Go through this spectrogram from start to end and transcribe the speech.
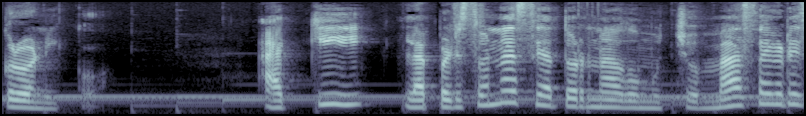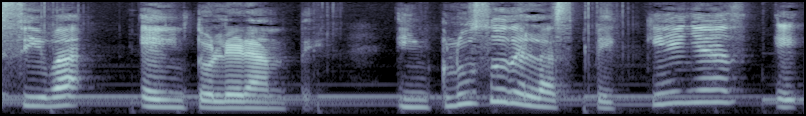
crónico. Aquí la persona se ha tornado mucho más agresiva e intolerante, incluso de las pequeñas e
